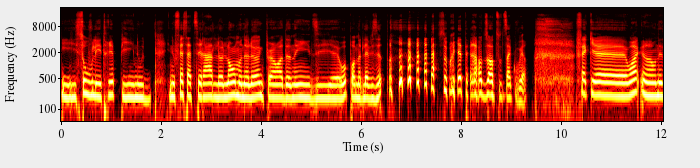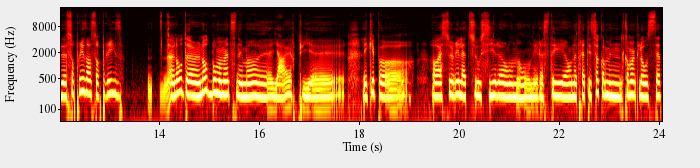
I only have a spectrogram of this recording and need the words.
il s'ouvre les tripes, puis il nous, fait sa tirade, le long monologue, puis à un moment donné, il dit euh, Oups, on a de la visite. la souris était rendue en dessous de sa couverte. Fait que, euh, ouais, euh, on est de surprise en surprise. Un autre, un autre beau moment de cinéma euh, hier, puis l'équipe a, assuré là-dessus aussi. Là. On, on est resté, on a traité ça comme, une, comme un close set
